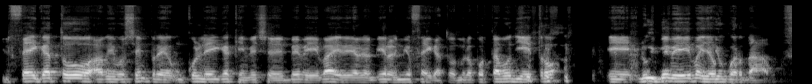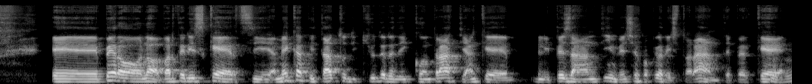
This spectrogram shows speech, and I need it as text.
il fegato, avevo sempre un collega che invece beveva e era, era il mio fegato, me lo portavo dietro e lui beveva e io guardavo. Eh, però no, a parte gli scherzi, a me è capitato di chiudere dei contratti anche belli pesanti invece proprio al ristorante, perché uh-huh.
